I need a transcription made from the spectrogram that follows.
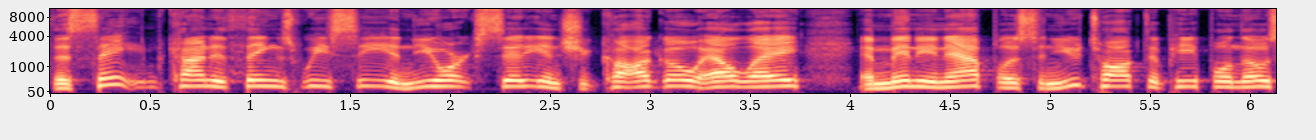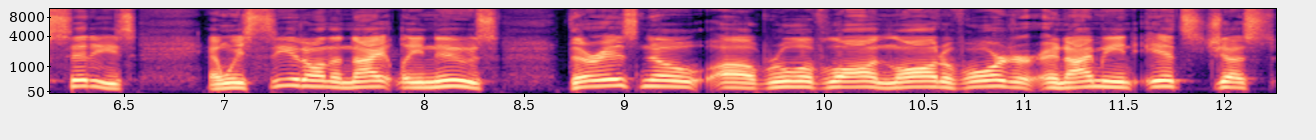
The same kind of things we see in New York City and Chicago, LA, and Minneapolis. And you talk to people in those cities, and we see it on the nightly news. There is no uh, rule of law and law of order. And I mean, it's just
